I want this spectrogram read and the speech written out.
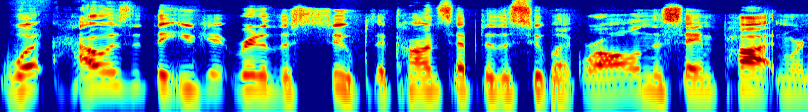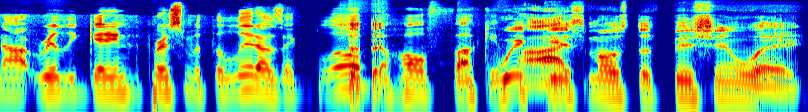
what? How is it that you get rid of the soup? The concept of the soup, like we're all in the same pot, and we're not really getting to the person with the lid. I was like, blow So up the the whole fucking pot, Quickest, most efficient way.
